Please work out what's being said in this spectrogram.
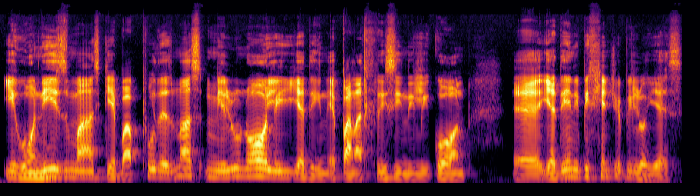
οι γονείς μας και οι παππούδες μας μιλούν όλοι για την επαναχρήση υλικών ε, γιατί δεν υπήρχαν και επιλογές.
